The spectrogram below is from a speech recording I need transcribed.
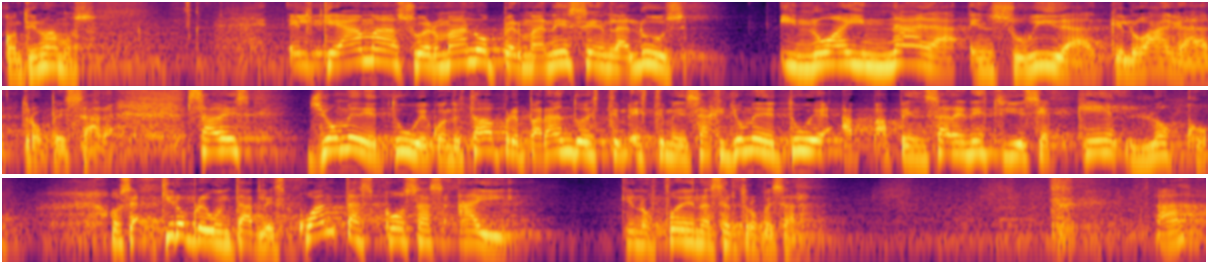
Continuamos. El que ama a su hermano permanece en la luz y no hay nada en su vida que lo haga tropezar. Sabes, yo me detuve, cuando estaba preparando este, este mensaje, yo me detuve a, pensar en esto y decía, qué loco. O sea, quiero preguntarles, ¿cuántas cosas hay que nos pueden hacer tropezar? ¿Ah?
